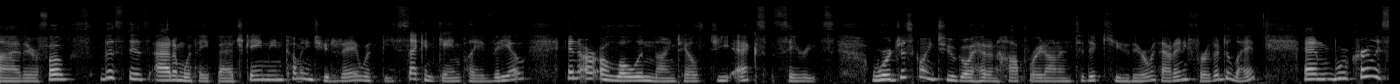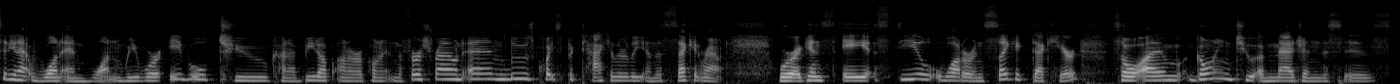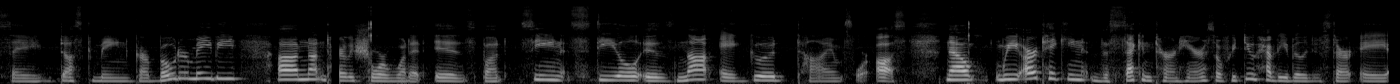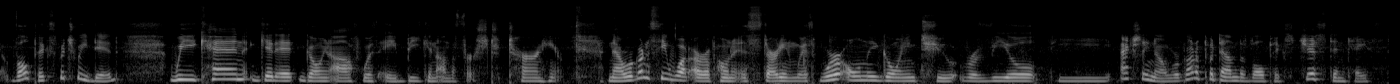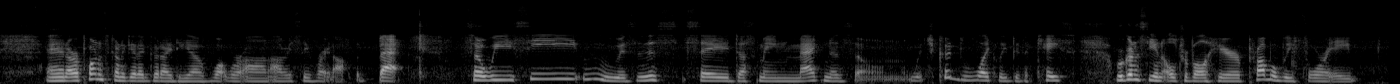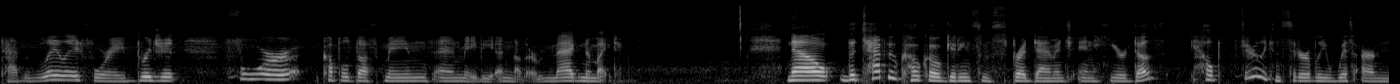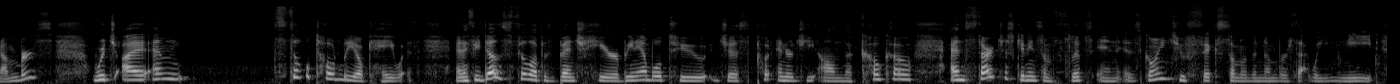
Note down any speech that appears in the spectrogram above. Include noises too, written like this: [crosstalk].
Hi there folks, this is Adam with 8Badge Gaming coming to you today with the second gameplay video in our Alolan Ninetales GX series. We're just going to go ahead and hop right on into the queue there without any further delay, and we're currently sitting at 1 and 1. We were able to kind of beat up on our opponent in the first round and lose quite spectacularly in the second round. We're against a Steel, Water, and Psychic deck here, so I'm going to imagine this is, say, Duskmane Garbodor maybe? Uh, I'm not entirely sure what it is, but seeing Steel is not a good time for us. Now, we are taking the second turn here, so if we do have the ability to start a Vulpix, which we did, we can get it going off with a Beacon on the first turn here. Now, we're going to see what our opponent is starting with. We're only going to reveal the... Actually, no, we're going to put down the Vulpix just in case. And our opponent's going to get a good idea of what we're on, obviously, right off the bat. So we see, ooh, is this, say, Duskmane Magnezone, which could likely be the case. We're going to see an Ultra Ball here, probably for a Tapu Lele, for a Brigette, for a couple Duskmanes, and maybe another Magnemite. Now, the Tapu Koko getting some spread damage in here does help fairly considerably with our numbers, which I am still totally okay with. And if he does fill up his bench here, being able to just put energy on the Koko and start just getting some flips in is going to fix some of the numbers that we need.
